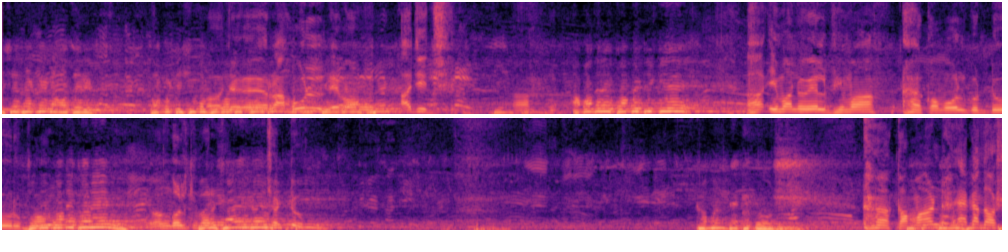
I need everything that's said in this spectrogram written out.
এসে থাকেন আমাদের রাহুল এবং আজিজ। আমাদের এই কমিটিকে ইমানুয়েল ভীমা কমল গুড্ডু রূপম মনে করেন এবং গোলকিপার ছোট্টু। কমান্ড একাদশ।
